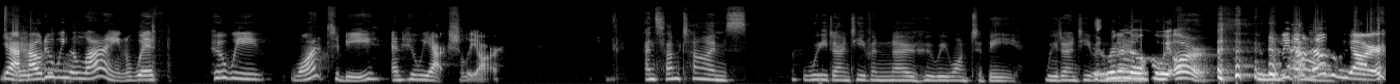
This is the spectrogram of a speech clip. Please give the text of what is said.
Yeah, how do we align with who we want to be and who we actually are? And sometimes we don't even know who we want to be. We don't even we don't know who we are. we don't know who we are.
